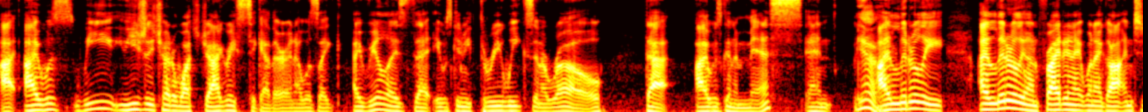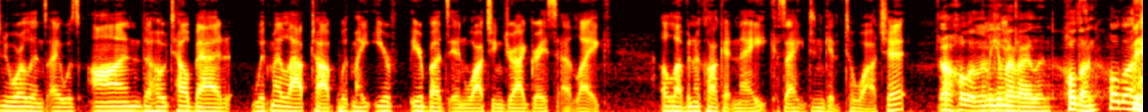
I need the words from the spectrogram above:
I, I was we usually try to watch Drag Race together, and I was like, I realized that it was gonna be three weeks in a row that I was gonna miss, and Yeah. I literally, I literally on Friday night when I got into New Orleans, I was on the hotel bed with my laptop with my ear earbuds in, watching Drag Race at like eleven o'clock at night because I didn't get to watch it. Oh, hold on. Let me get my violin. Hold on. Hold on.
